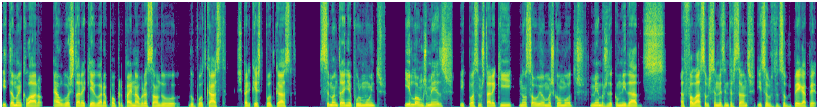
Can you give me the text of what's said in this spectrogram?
e também, claro, é um gosto estar aqui agora para, para a inauguração do, do podcast. Espero que este podcast se mantenha por muitos e longos meses e que possamos estar aqui, não só eu, mas como outros membros da comunidade, a falar sobre cenas interessantes e, sobretudo, sobre PHP.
